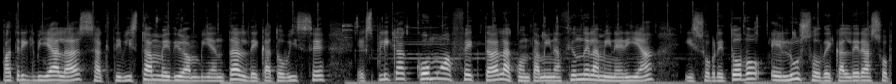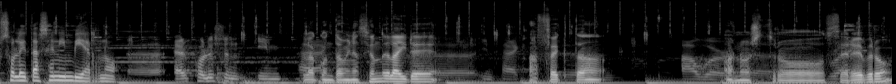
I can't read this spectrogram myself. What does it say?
Patrick Vialas, activista medioambiental de Katowice, explica cómo afecta la contaminación de la minería y sobre todo el uso de calderas obsoletas en invierno. La contaminación del aire afecta a nuestro cerebro,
